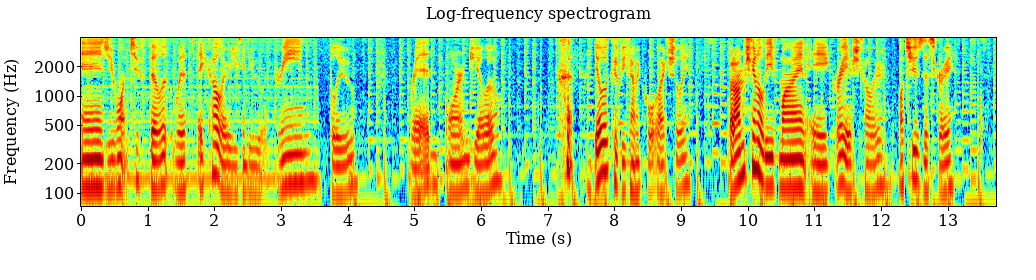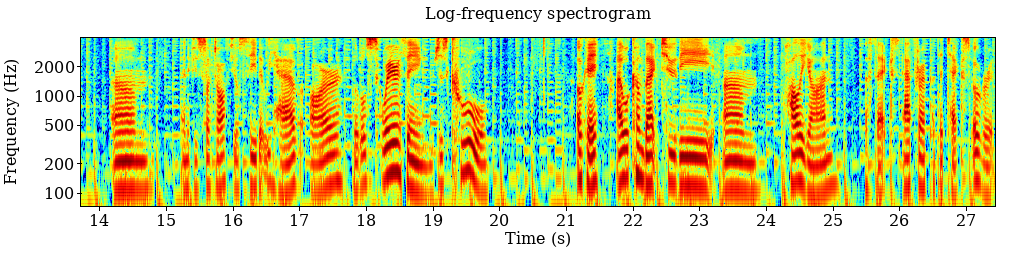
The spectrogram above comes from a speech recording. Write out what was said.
And you want to fill it with a color. You can do like green blue red orange yellow. Yellow could be kind of cool actually. But I'm just gonna leave mine a grayish color. I'll choose this gray um, and if you select off, you'll see that we have our little square thing, which is cool. Okay, I will come back to the um, polygon effects after I put the text over it.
